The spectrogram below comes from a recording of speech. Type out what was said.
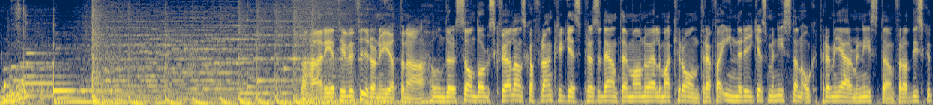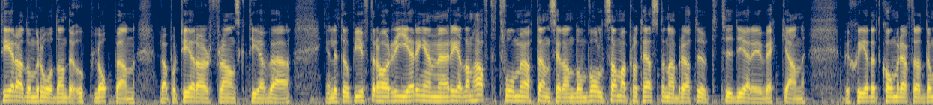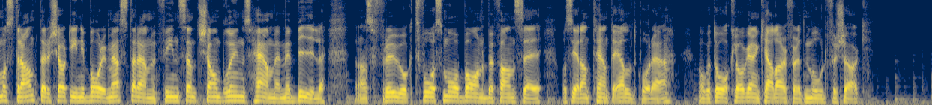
Thank you. Det här är TV4-nyheterna. Under söndagskvällen ska Frankrikes president Emmanuel Macron träffa inrikesministern och premiärministern för att diskutera de rådande upploppen, rapporterar fransk TV. Enligt uppgifter har regeringen redan haft två möten sedan de våldsamma protesterna bröt ut tidigare i veckan. Beskedet kommer efter att demonstranter kört in i borgmästaren Vincent Chambruns hem med bil där hans fru och två små barn befann sig och sedan tänt eld på det. Något åklagaren kallar för ett mordförsök.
